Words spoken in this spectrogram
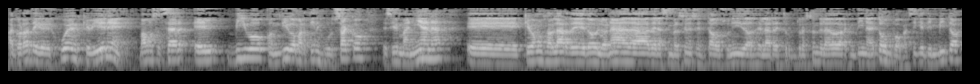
acordate que el jueves que viene vamos a hacer el vivo con Diego Martínez Bursaco, es decir, mañana, eh, que vamos a hablar de doble o nada, de las inversiones en Estados Unidos, de la reestructuración de la deuda argentina, de todo un poco. Así que te invito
